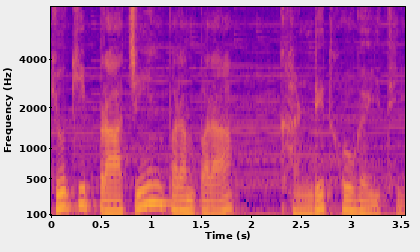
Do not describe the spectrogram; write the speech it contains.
क्योंकि प्राचीन परंपरा खंडित हो गई थी।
